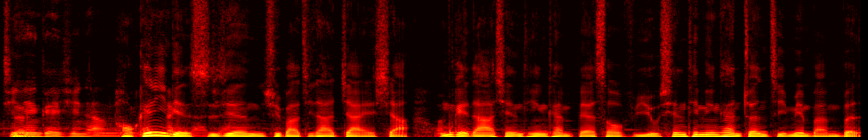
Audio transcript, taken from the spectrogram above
今天可以现场好，给你一点时间，你去把吉他架一下。我们给大家先听听看《Best of You》，先听听看专辑面版本。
